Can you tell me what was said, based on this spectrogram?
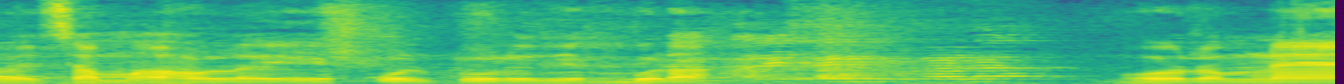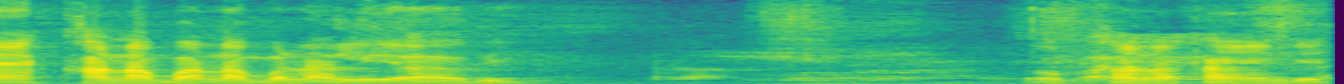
ऐसा माहौल है, ये कोल्ड स्टोरेज है बड़ा। और हमने खाना बाना बना लिया अभी। तो खाना खाएँगे।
